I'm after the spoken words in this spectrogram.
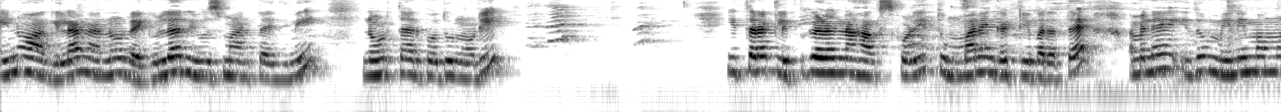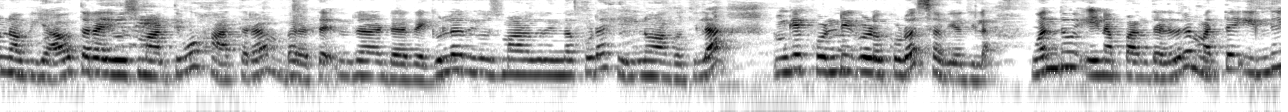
ಏನೂ ಆಗಿಲ್ಲ, ನಾನು ರೆಗ್ಯುಲರ್ ಯೂಸ್ ಮಾಡ್ತಾ ಇದ್ದೀನಿ. ನೋಡ್ತಾ ಇರ್ಬೋದು ನೋಡಿ. ಈ ಥರ ಕ್ಲಿಪ್ಗಳನ್ನು ಹಾಕ್ಸ್ಕೊಳ್ಳಿ ತುಂಬಾ ಗಟ್ಟಿ ಬರುತ್ತೆ. ಆಮೇಲೆ ಇದು ಮಿನಿಮಮ್ ನಾವು ಯಾವ ಥರ ಯೂಸ್ ಮಾಡ್ತೀವೋ ಆ ಥರ ಬರುತ್ತೆ. ರೆಗ್ಯುಲರ್ ಯೂಸ್ ಮಾಡೋದ್ರಿಂದ ಕೂಡ ಏನೂ ಆಗೋದಿಲ್ಲ. ನಮಗೆ ಕೊಂಡಿಗಳು ಕೂಡ ಸವಿಯೋದಿಲ್ಲ. ಒಂದು ಏನಪ್ಪ ಅಂತ ಹೇಳಿದ್ರೆ ಮತ್ತೆ ಇಲ್ಲಿ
